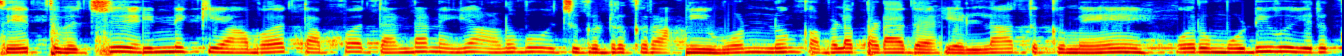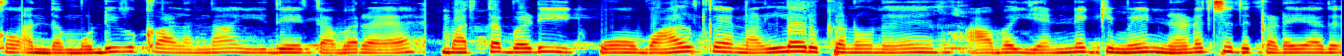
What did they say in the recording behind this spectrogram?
சேர்த்து வச்சு இன்னைக்கு அவ தப்ப தண்டனைய அனுபவிச்சுக்கிட்டு இருக்கிறா. நீ ஒன்னும் கவலைப்படாத. எல்லாத்துக்குமே ஒரு முடிவு இருக்கும். அந்த முடிவு காலம் தான் இதே தவிர மத்தபடி உன் வாழ்க்கை நல்லா இருக்கணும்னு அவ என்னைக்குமே நினைச்சது கிடையாது.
